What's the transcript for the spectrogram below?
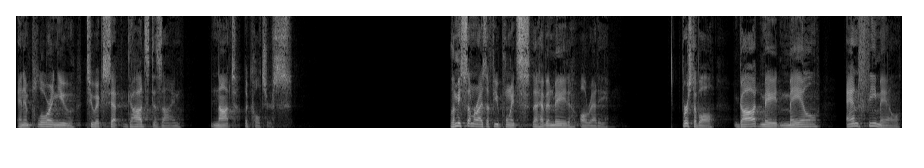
and imploring you to accept God's design, not the culture's. Let me summarize a few points that have been made already. First of all, God made male and female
